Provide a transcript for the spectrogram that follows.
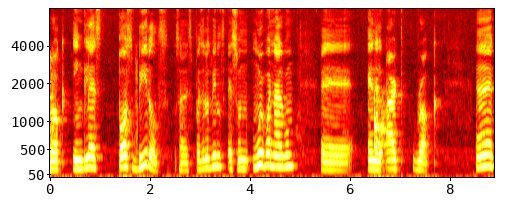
rock inglés post Beatles, o sea, después de los Beatles es un muy buen álbum eh, en el art rock, eh,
